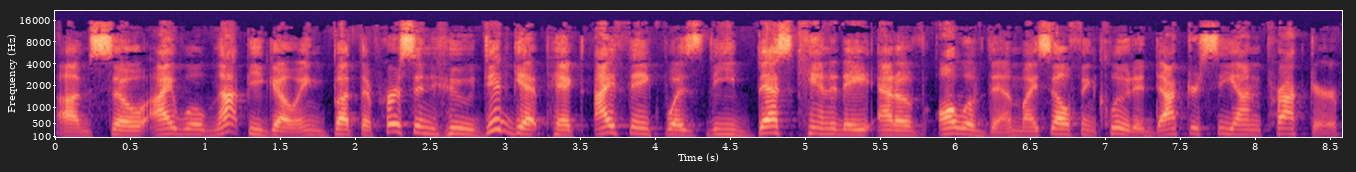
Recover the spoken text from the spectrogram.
Um, so I will not be going. But the person who did get picked, I think, was the best candidate out of all of them, myself included, Dr. Sian Proctor.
